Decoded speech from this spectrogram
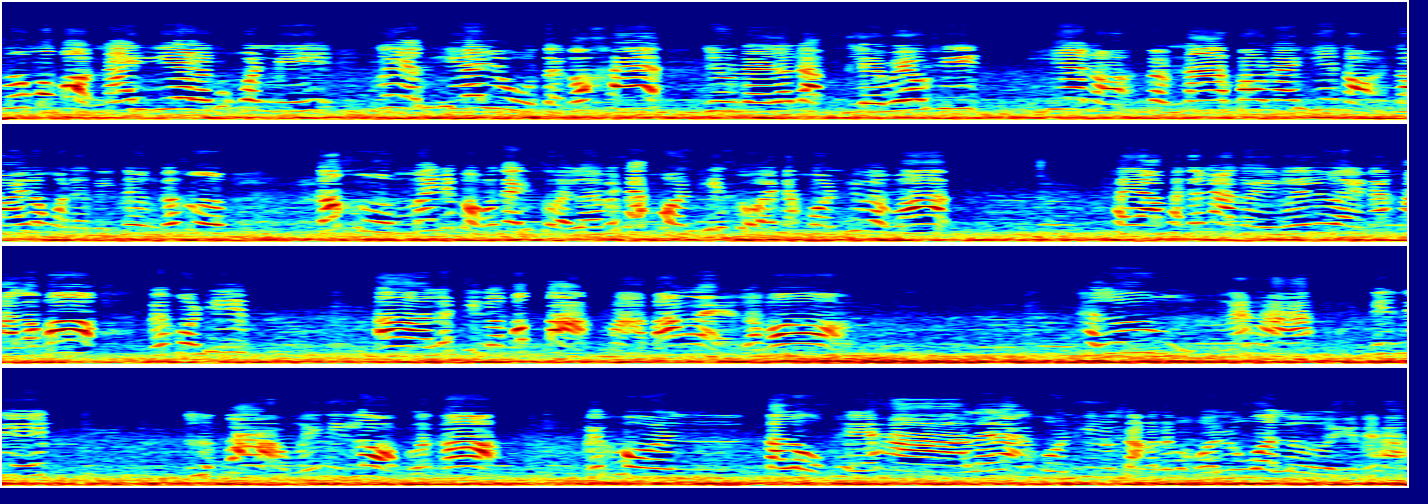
ซึ่งเมื่อก่อนหน้าเฮี้ยแล้วทุกวันนี้ก็ยังเฮี้ยอยู่ แต่ก็แค่อยู่ในระดับเลเวลที่ เฮี้ยน้อยแบบหน้าเป้าหน้าเฮี้ยน้อยน้อยลงกว่าเดิมนิดนึงก็คือ ก็คือไม่ได้บอกว่าตัวเองสวยเลย ไม่ใช่คนที่สวยแต่คนที่แบบว่า พยายามพัฒนาตัวเองเรื่อย ๆ นะคะ แล้วก็เป็นคนที่อ่าแล้วจริงแล้วก็ปากหมาบ้างแหละ แล้วก็ทะลึ่งนะคะ นิดๆหรือเปล่าไม่นิดหรอกแล้วก็เป็นคนตลกเฮฮาหลายๆคนที่รู้จักก็จะบอกว่ารั่วเลยนะคะ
